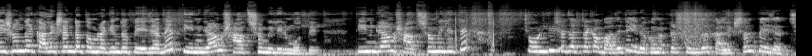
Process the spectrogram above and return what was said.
এই সুন্দর কালেকশনটা তোমরা কিন্তু পেয়ে যাবে তিন গ্রাম সাতশো মিলির মধ্যে। তিন গ্রাম সাতশো মিলিতে চল্লিশ হাজার টাকা বাজেটে এরকম একটা সুন্দর কালেকশন পেয়ে যাচ্ছ।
